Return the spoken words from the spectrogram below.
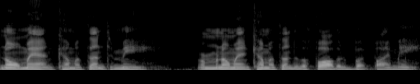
No man cometh unto me, or no man cometh unto the Father but by me.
